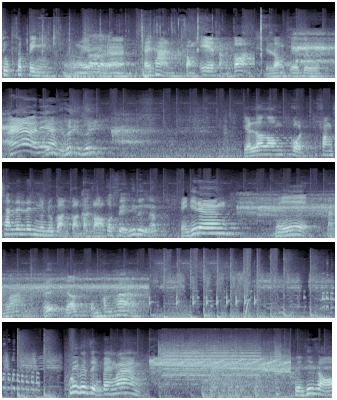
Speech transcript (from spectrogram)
จุกสปริงตรงนี้ใช่อ่าใช้ฐาน 2A สามก้อน เดี๋ยวลองเทสดูอ่านี่ไงเฮ้ยเฮ้ยเดี๋ยวเราลองกดฟังก์ชันเล่นๆกันดูก่อนก่อนประกอบกดเสียงที่หนึ่งครับสิ่งที่หนึ่งนี่แบงล่างเฮ้ยเดี๋ยวผมทำท่านี่คือเสียงแปลงร่าง เสียงที่สอง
